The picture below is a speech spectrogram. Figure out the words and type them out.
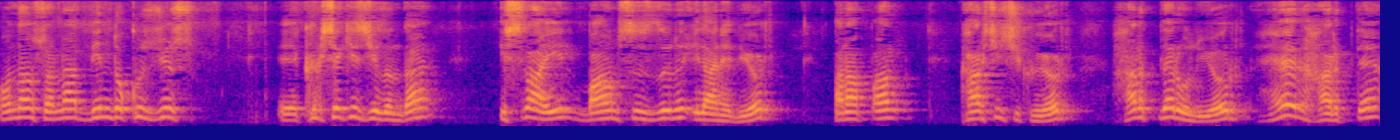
Ondan sonra 1948 yılında İsrail bağımsızlığını ilan ediyor. Araplar karşı çıkıyor. Harpler oluyor. Her harpte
